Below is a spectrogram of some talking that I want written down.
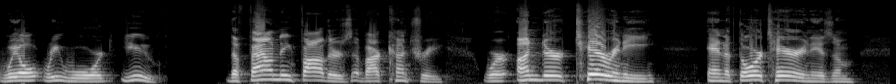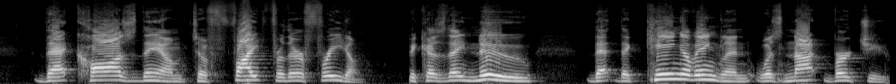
will reward you. The founding fathers of our country were under tyranny and authoritarianism that caused them to fight for their freedom because they knew that the King of England was not virtue.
